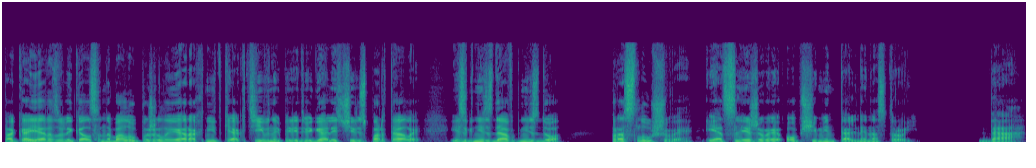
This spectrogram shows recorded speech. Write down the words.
Пока я развлекался на балу, пожилые арахнитки активно передвигались через порталы из гнезда в гнездо, прослушивая и отслеживая общий ментальный настрой. Да,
